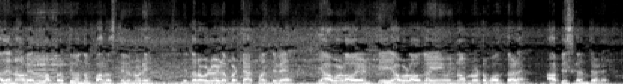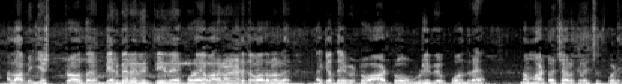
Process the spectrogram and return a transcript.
ಅದೇ ನಾವೆಲ್ಲ ಪ್ರತಿಯೊಂದು ಪಾಲಿಸ್ತೀವಿ ನೋಡಿ. ಈ ಥರ ಒಳ್ಳೊಳ್ಳೆ ಬಟ್ಟೆ ಹಾಕ್ಕೊಂತೀವಿ. ಯಾವಳೋ ಹೆಂಡ್ತಿ, ಯಾವಳೋ ಇನ್ನೊಬ್ಬ ನೋಟಕ್ಕೆ ಹೋಗ್ತಾಳೆ, ಆಫೀಸ್ಗೆ ಅಂತೇಳಿ. ಅಲ್ಲ ಎಷ್ಟು ಅದು ಬೇರೆ ಬೇರೆ ರೀತಿ ಇದೆ ಕೂಡ ವ್ಯವಹಾರಗಳು ನಡೀತಾವೆ ಅದರಲ್ಲಿ. ಯಾಕೆ ದಯವಿಟ್ಟು ಆಟೋ ಉಳಿಬೇಕು ಅಂದರೆ ನಮ್ಮ ಆಟೋ ಚಾಲಕರು ಎಚ್ಚೆತ್ಕೊಳ್ಳಿ.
